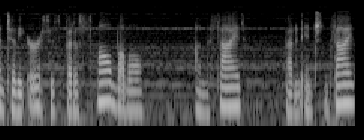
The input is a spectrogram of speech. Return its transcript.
until the earth is but a small bubble on the side, about an inch in size.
